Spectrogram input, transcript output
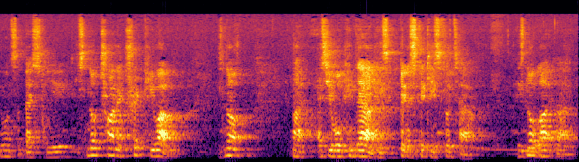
He wants the best for you. He's not trying to trip you up. He's not like as you're walking down, He's going to stick His foot out. He's not like that.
